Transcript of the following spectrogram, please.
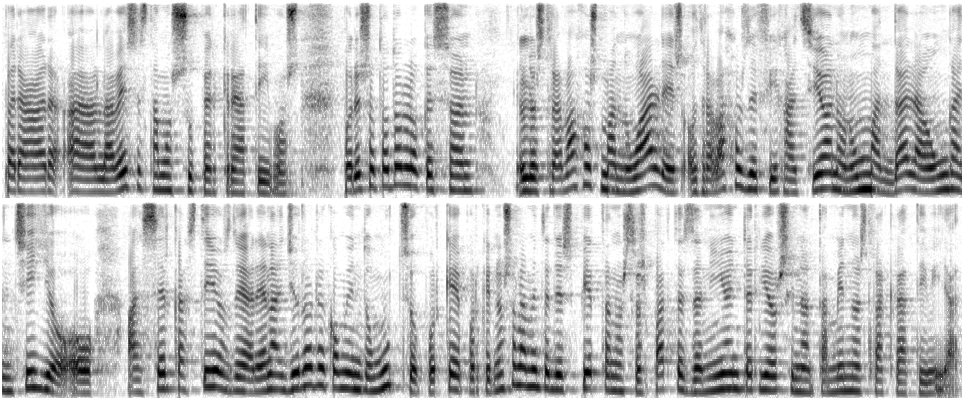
pero a la vez estamos súper creativos. Por eso todo lo que son los trabajos manuales o trabajos de fijación o un mandala o un ganchillo o hacer castillos de arena, yo lo recomiendo mucho. ¿Por qué? Porque no solamente despierta nuestras partes del niño interior, sino también nuestra creatividad.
